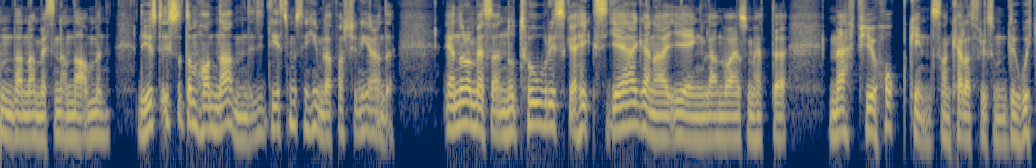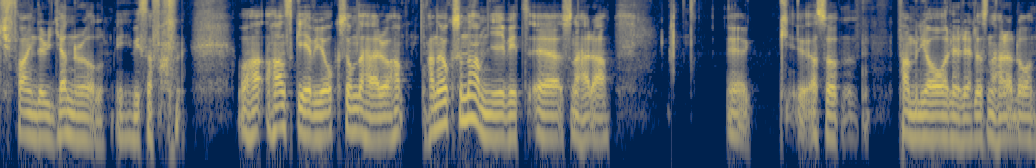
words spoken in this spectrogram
andarna med sina namn. Det är just, just att de har namn, det är det som är så himla fascinerande. En av de mest äh, notoriska häxjägarna i England var en som hette Matthew Hopkins. Han kallas för liksom The Witchfinder General i vissa fall. Och han, han skrev ju också om det här och han, han har också namngivit äh, eh, sådana här eh, alltså familjarer eller sådana här då,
